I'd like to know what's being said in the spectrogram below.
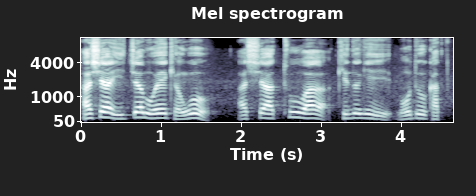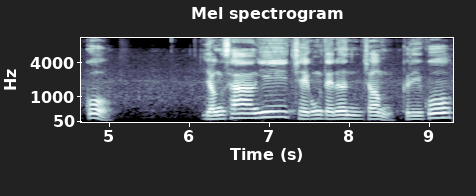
아시아 2.5의 경우 아시아 2와 기능이 모두 같고 영상이 제공되는 점 그리고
